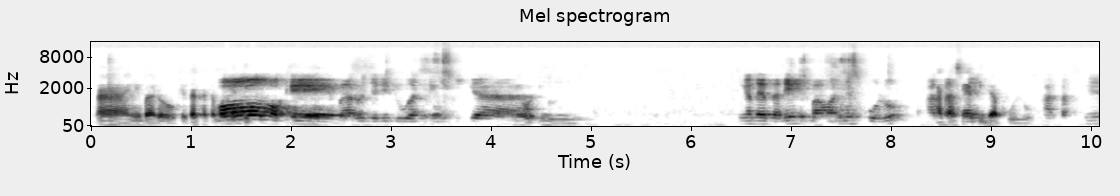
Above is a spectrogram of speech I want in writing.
Nah ini baru kita ketemu Oh, oke. Baru jadi dua segitiga. Yoi. Ingat ya tadi bawahnya 10, Atasnya atasnya 30. atasnya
